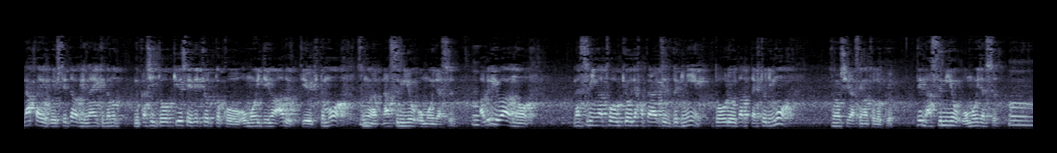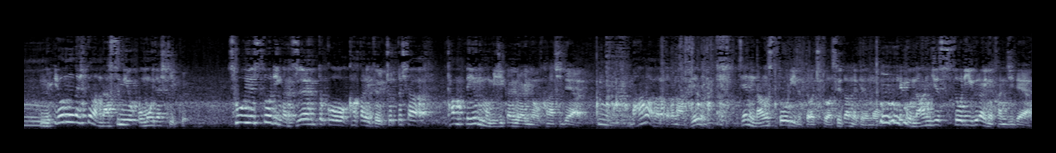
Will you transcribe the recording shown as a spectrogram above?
仲良くしてたわけじゃないけども、昔同級生でちょっとこう思い出があるっていう人も、そのなすみを思い出す。うん。あるいはあの、なすみが東京で働いてた時に同僚だった人にも、その知らせが届く。で、なすみを思い出す。うん。いろんな人がなすみを思い出していく。そういうストーリーがずっとこう書かれてる、ちょっとした短編よりも短いぐらいの話で、何話だったかな？全、全何ストーリーだったかちょっと忘れたんだけども、結構何十ストーリーぐらいの感じで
